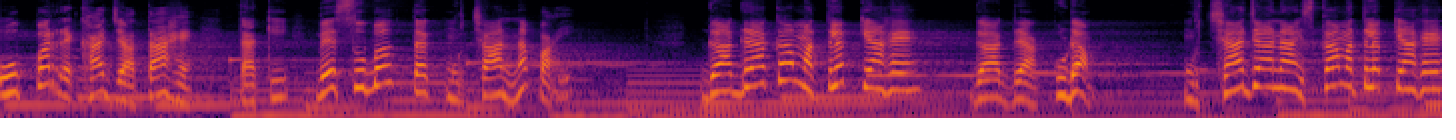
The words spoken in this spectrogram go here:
ऊपर रखा जाता है ताकि वे सुबह तक मुरझा न पाए गागरा का मतलब क्या है गागरा कुडम मुरछा जाना इसका मतलब क्या है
